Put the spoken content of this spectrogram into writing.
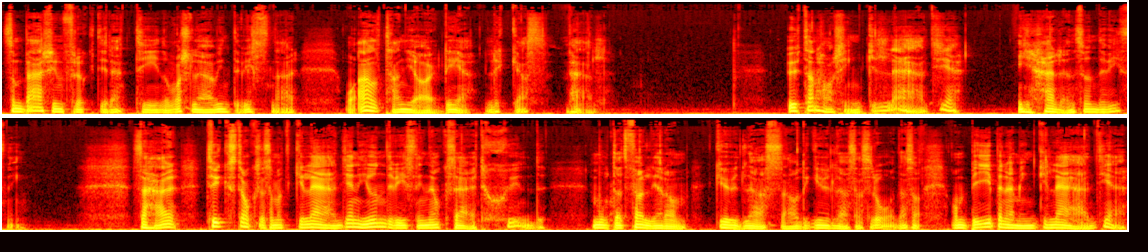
som bär sin frukt i rätt tid och vars löv inte vissnar och allt han gör det lyckas väl. Utan har sin glädje i Herrens undervisning. Så här tycks det också som att glädjen i undervisningen också är ett skydd mot att följa de gudlösa och det gudlösas råd. Alltså, om Bibeln är min glädje,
